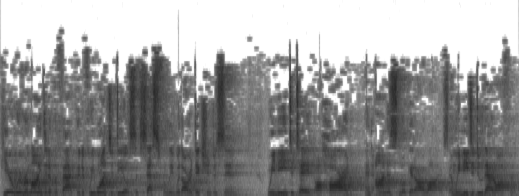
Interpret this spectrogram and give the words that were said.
Here we're reminded of the fact that if we want to deal successfully with our addiction to sin, we need to take a hard and honest look at our lives, and we need to do that often.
